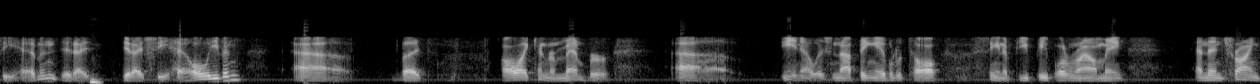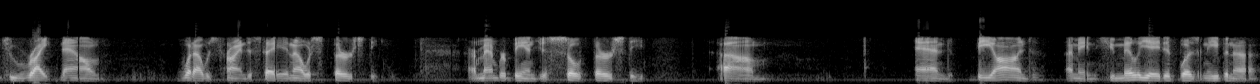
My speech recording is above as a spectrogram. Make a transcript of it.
see heaven? Did I did I see hell even? Uh, but all I can remember, uh, you know, is not being able to talk, seeing a few people around me, and then trying to write down what I was trying to say, and I was thirsty. I remember being just so thirsty, um, and beyond. I mean, humiliated wasn't even a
